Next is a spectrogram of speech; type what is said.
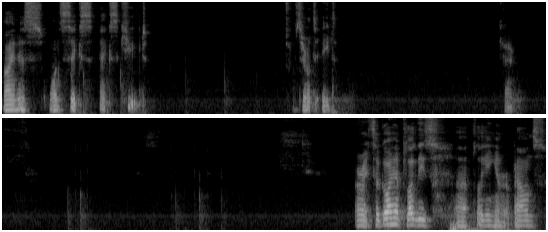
minus 1 6 x cubed from 0 to 8. Okay. All right, so go ahead and plug these, uh, plugging in our bounds.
